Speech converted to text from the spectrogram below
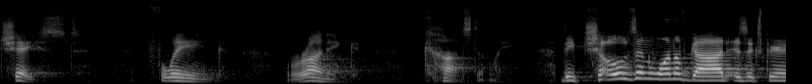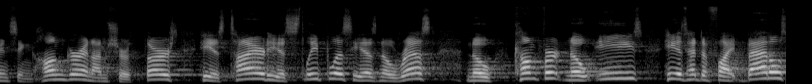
chased, fleeing, running constantly. The chosen one of God is experiencing hunger and I'm sure thirst. He is tired, he is sleepless, he has no rest, no comfort, no ease. He has had to fight battles,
